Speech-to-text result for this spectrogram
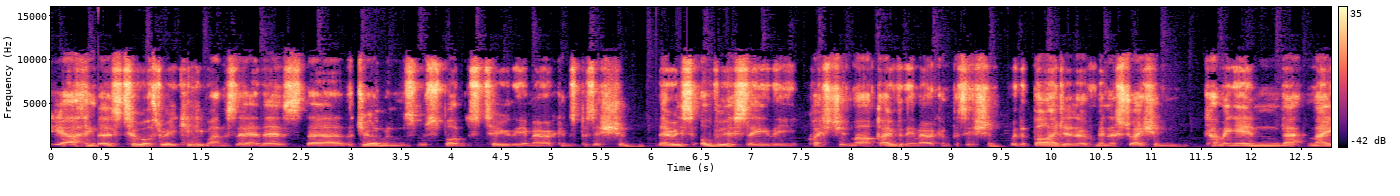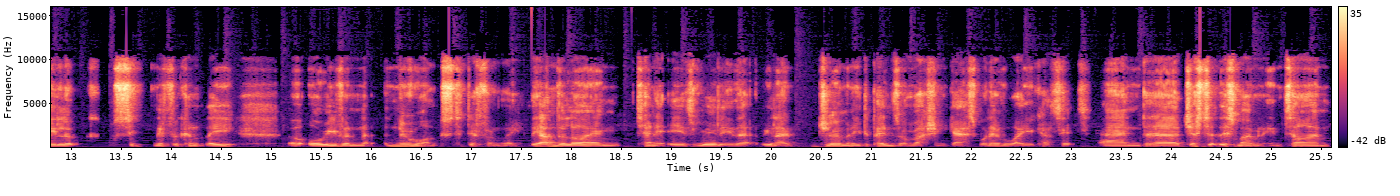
Yeah, I think there's two or three key ones there. There's the, the Germans' response to the Americans' position. There is obviously the question mark over the American position. With the Biden administration coming in, that may look significantly uh, or even nuanced differently. The underlying tenet is really that you know Germany depends on Russian gas, whatever way you cut it, and uh, just at this moment in time,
